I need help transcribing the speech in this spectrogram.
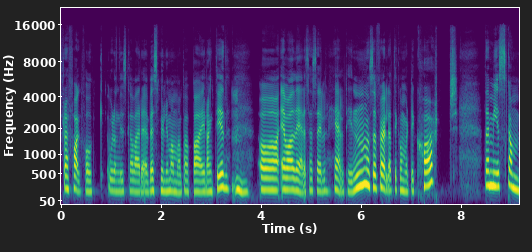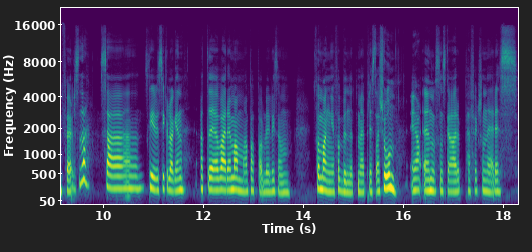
fra fagfolk hvordan de skal være best mulig mamma og pappa i lang tid. Mm. Og evaluere seg selv hele tiden. Og så føler jeg at de kommer til kort. Det er mye skamfølelse, da, sa, skriver psykologen. At det å være mamma og pappa blir liksom for mange forbundet med prestasjon. Ja. Eh, noe som skal perfeksjoneres.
